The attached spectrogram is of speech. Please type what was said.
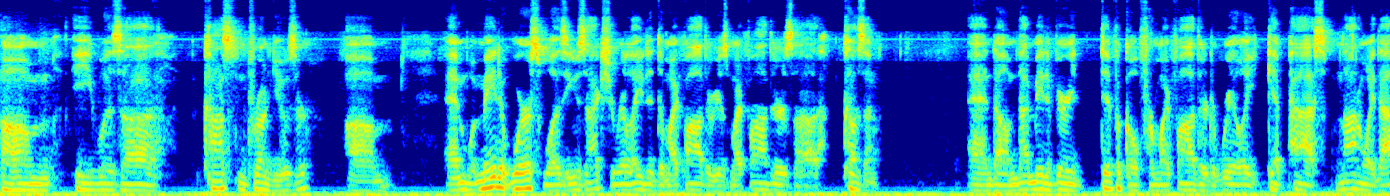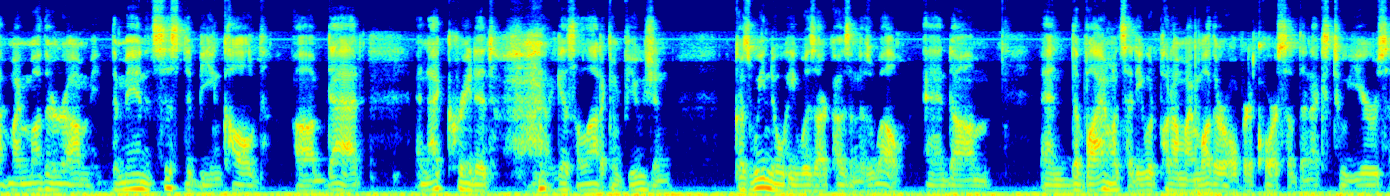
Um, he was a constant drug user. Um, and what made it worse was he was actually related to my father. He was my father's uh, cousin. And um, that made it very difficult for my father to really get past. Not only that, my mother, um, the man insisted being called um, dad. And that created, I guess, a lot of confusion because we knew he was our cousin as well. And um, and the violence that he would put on my mother over the course of the next two years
